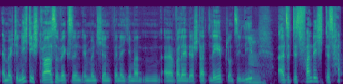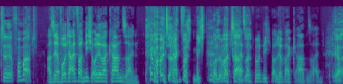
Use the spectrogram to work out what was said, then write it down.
Er möchte nicht die Straße wechseln in München, wenn er jemanden, äh, weil er in der Stadt lebt und sie liebt. Mhm. Also das fand ich, das hatte Format. Also er wollte einfach nicht Oliver Kahn sein. Er wollte einfach nicht Er Oliver Kahn einfach sein. nur nicht Oliver Kahn sein. Ja.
